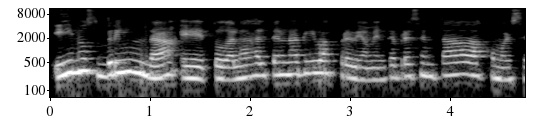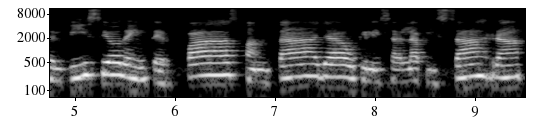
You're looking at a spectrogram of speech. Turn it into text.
Y nos brinda eh, todas las alternativas previamente presentadas, como el servicio de interfaz, pantalla, utilizar la pizarra,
